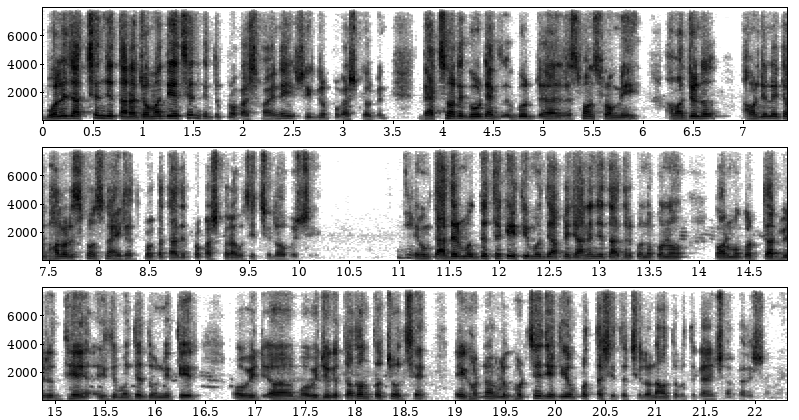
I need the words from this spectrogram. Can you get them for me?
বলে যাচ্ছেন যে তারা জমা দিয়েছেন কিন্তু প্রকাশ হয়নি শীঘ্র প্রকাশ করবেন। That's not a good good response from me আমার জন্য আমার জন্য এটা ভালো রেসপন্স না এটা তাদের প্রকাশ করা উচিত ছিল অবশ্যই। এবং তাদের মধ্যে থেকে ইতিমধ্যে আপনি জানেন যে তাদের কোনো কোনো কর্মকর্তার বিরুদ্ধে ইতিমধ্যে দুর্নীতির অভি- অভিযোগে তদন্ত চলছে। এই ঘটনাগুলো ঘটছে যেটিও প্রত্যাশিত ছিল না অন্তর্বর্তীকালীন সরকারের সময়।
